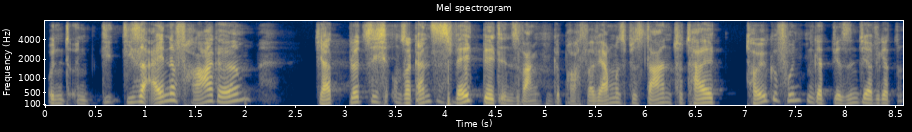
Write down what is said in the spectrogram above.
Und, und die, diese eine Frage, die hat plötzlich unser ganzes Weltbild ins Wanken gebracht, weil wir haben uns bis dahin total toll gefunden. Wir sind ja, gesagt,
